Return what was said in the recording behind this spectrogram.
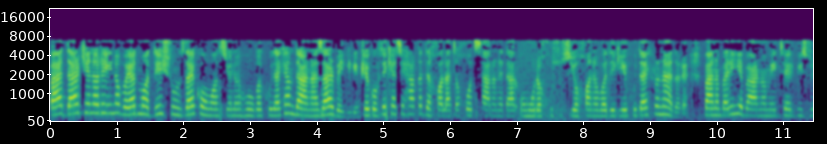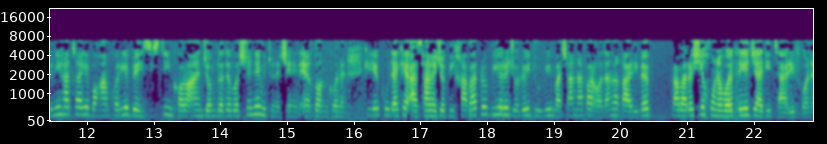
بعد در کنار اینا باید ماده 16 کنوانسیون حقوق کودک هم در نظر بگیریم که گفته کسی حق دخالت خودسرانه در امور خصوصی و خانوادگی کودک رو نداره. بنابراین یه برنامه تلویزیونی حتی اگه با همکاری بهزیستی این کار رو انجام داده باشه نمی‌تونه چنین اقدام می‌کنه که یه کودک از همه جا بیخبر رو بیاره جلوی دوربین و چند نفر آدم غریبه و براش یه خانواده جدید تعریف کنه.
